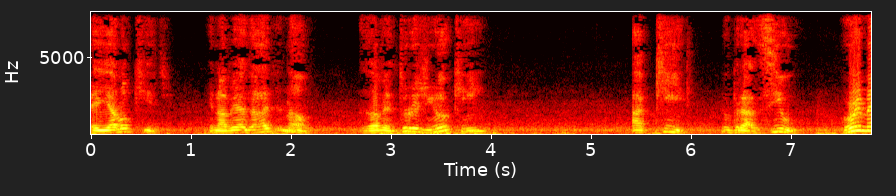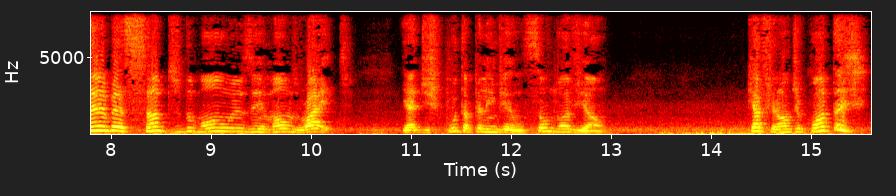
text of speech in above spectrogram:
é Yellow Kid. E, na verdade, não. As Aventuras de Joaquim, aqui no Brasil, Remember Santos Dumont e os irmãos Wright e a disputa pela invenção do avião que afinal de contas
